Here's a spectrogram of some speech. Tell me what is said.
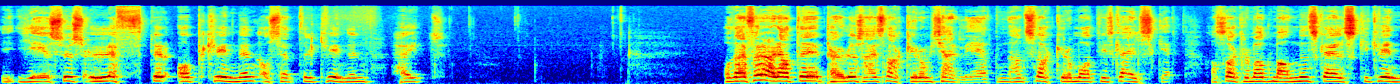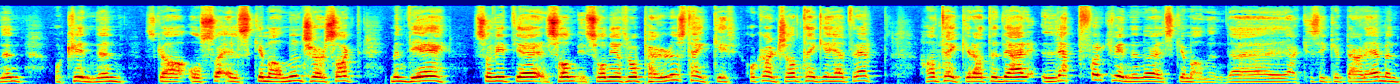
Jesus løfter opp kvinnen og setter kvinnen høyt. Og Derfor er det at eh, Paulus her snakker om kjærligheten. Han snakker om at vi skal elske. Han snakker om at mannen skal elske kvinnen, og kvinnen skal også elske mannen, sjølsagt. Men det, så vidt jeg, sånn, sånn jeg tror Paulus tenker, og kanskje han tenker helt rett Han tenker at det er lett for kvinnen å elske mannen. Det er ikke sikkert det er det, men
